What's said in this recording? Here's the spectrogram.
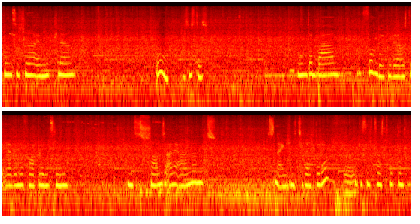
Spurensicherer Ermittler. Oh, was ist das? Und ein paar Funde, die da aus der Erde hervorblinzeln. Und schauen uns alle an und sind eigentlich nicht zurecht, oder? Die Gesichtsausdrücke.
